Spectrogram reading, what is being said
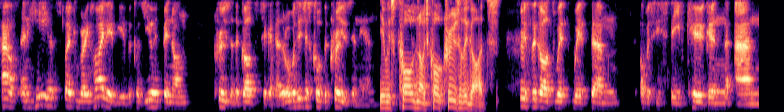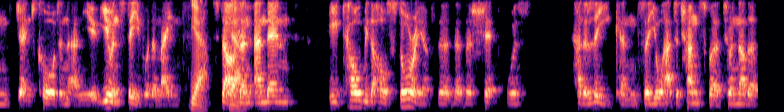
house, and he had spoken very highly of you because you had been on Cruise of the Gods together, or was it just called the Cruise in the end? It was called no, it's called Cruise of the Gods. Cruise of the Gods with with um, obviously Steve Coogan and James Corden, and you. You and Steve were the main yeah stars, yeah. and and then he told me the whole story of the that the ship was had a leak, and so you all had to transfer to another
